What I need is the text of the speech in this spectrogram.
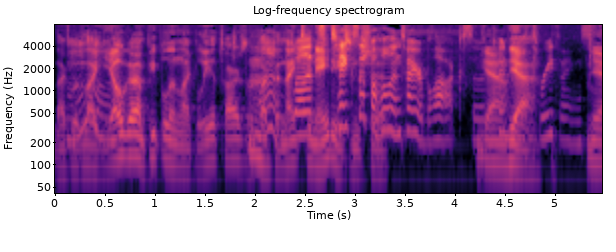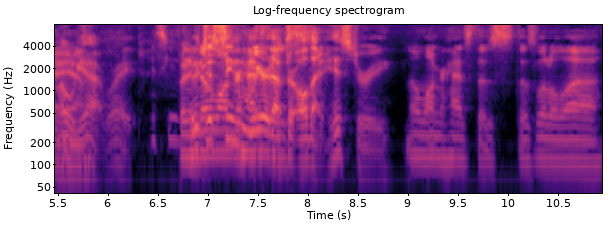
Like with like yoga and people in like leotards, looked like the Mm. well 1980s. it takes and up shit. a whole entire block so it Yeah. could be Yeah. three things Yeah, Oh yeah, right. it's huge But But it no just longer seemed has weird those- after all that history. No longer has those those little uh,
